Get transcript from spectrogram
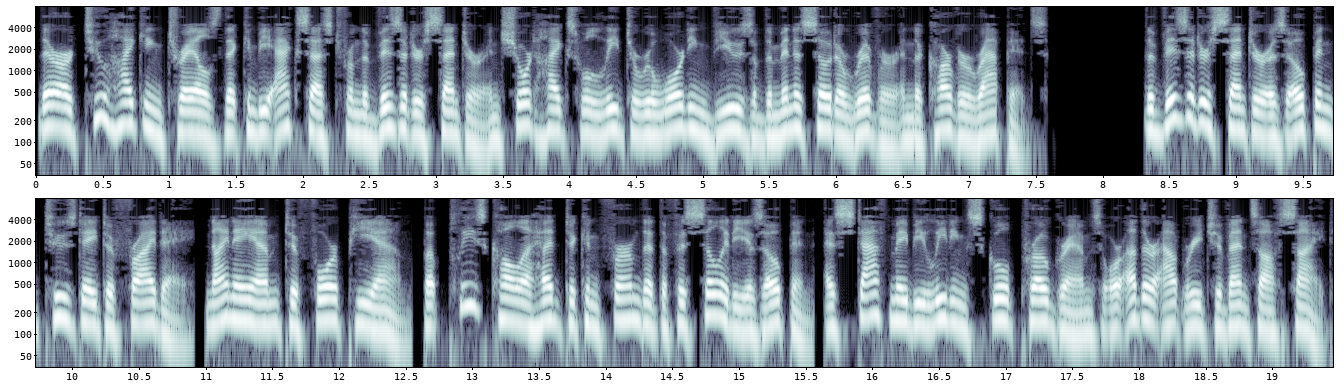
There are two hiking trails that can be accessed from the Visitor Center and short hikes will lead to rewarding views of the Minnesota River and the Carver Rapids. The Visitor Center is open Tuesday to Friday, 9 a.m. to 4 p.m., but please call ahead to confirm that the facility is open, as staff may be leading school programs or other outreach events off-site.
